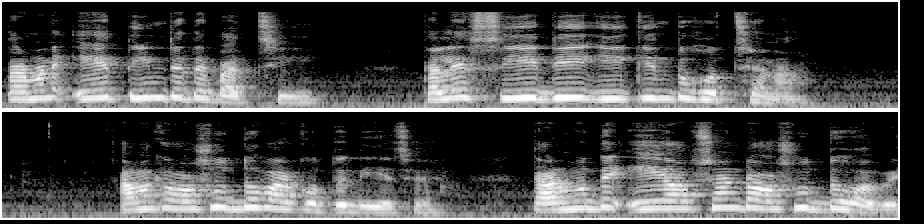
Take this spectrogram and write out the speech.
তার মানে এ তিনটেতে পাচ্ছি। তাহলে সি, ডি, ই কিন্তু হচ্ছে না। আমাকে অশুদ্ধ বার করতে দিয়েছে। তার মধ্যে এ অপশানটা অশুদ্ধ হবে।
